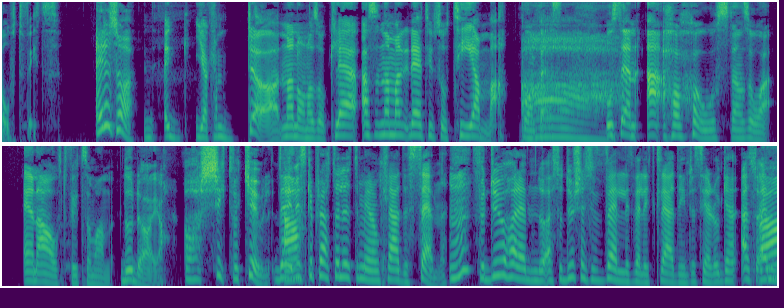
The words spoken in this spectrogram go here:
outfits. Är det så? jag kan dö när någon har så klä, alltså när man, det är typ så tema på en Ah. fest. Och sen äh, har hosten så en outfit som man, då dör jag. Oh, shit vad kul. Det, Ja. Vi ska prata lite mer om kläder sen. För du har ändå, alltså, du känns ju väldigt väldigt klädintresserad och alltså, ändå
